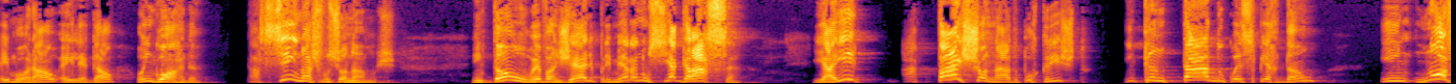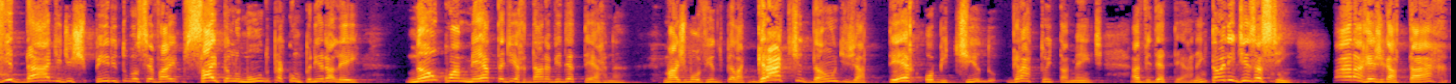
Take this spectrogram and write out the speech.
é imoral, é ilegal ou engorda. Assim nós funcionamos. Então, o evangelho primeiro anuncia graça. E aí, apaixonado por Cristo, encantado com esse perdão, em novidade de espírito, você vai sai pelo mundo para cumprir a lei, não com a meta de herdar a vida eterna, mas movido pela gratidão de já ter obtido gratuitamente a vida eterna. Então ele diz assim: para resgatar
